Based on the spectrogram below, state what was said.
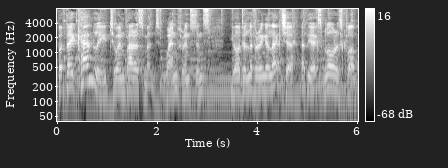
But they can lead to embarrassment when, for instance, you're delivering a lecture at the Explorers Club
